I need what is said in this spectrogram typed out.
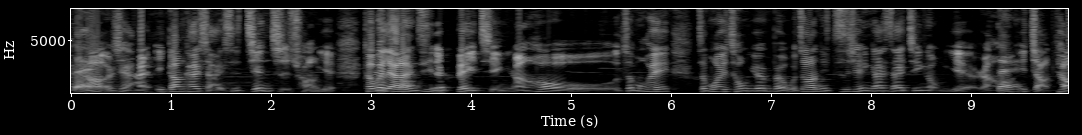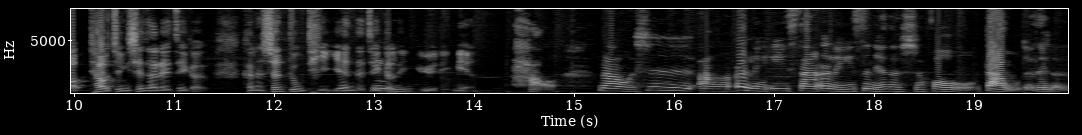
对，然后而且还一刚开始还是兼职创业，可不可以聊聊你自己的背景？然后怎么会怎么会从原本我知道你之前应该是在金融业，然后一脚跳跳进现在的这个可能深度体验的这个领域里面？嗯、好。那我是呃，二零一三、二零一四年的时候，大五的那个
